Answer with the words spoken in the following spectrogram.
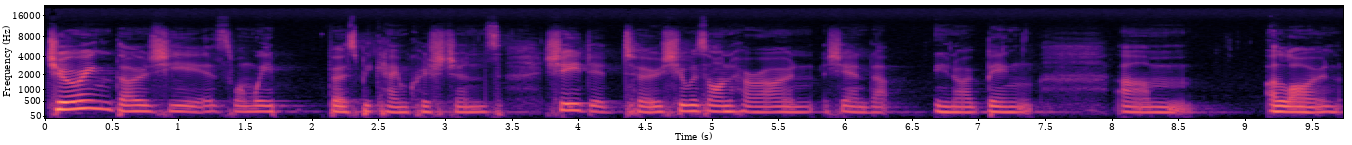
during those years when we first became Christians, she did too. She was on her own. She ended up, you know, being um, alone.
